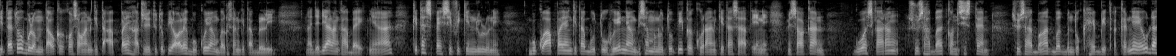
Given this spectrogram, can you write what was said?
kita tuh belum tahu kekosongan kita apa yang harus ditutupi oleh buku yang barusan kita beli. Nah, jadi alangkah baiknya kita spesifikin dulu nih. Buku apa yang kita butuhin yang bisa menutupi kekurangan kita saat ini. Misalkan gue sekarang susah banget konsisten, susah banget buat bentuk habit. Akhirnya ya udah,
